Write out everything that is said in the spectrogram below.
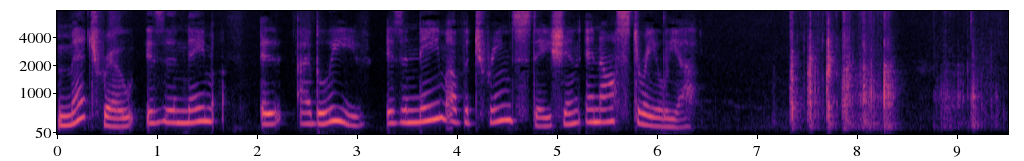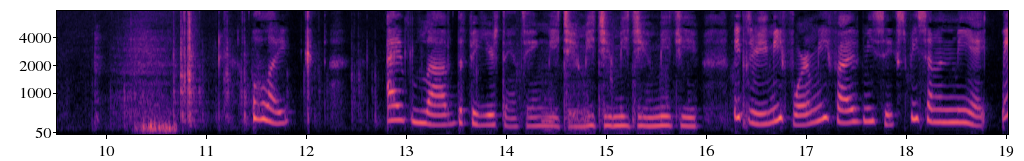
Metro is a name, I believe, is a name of a train station in Australia. Like, I love the figures dancing. Me too, me too, me too, me too. Me three, me four, me five, me six, me seven, me eight, me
